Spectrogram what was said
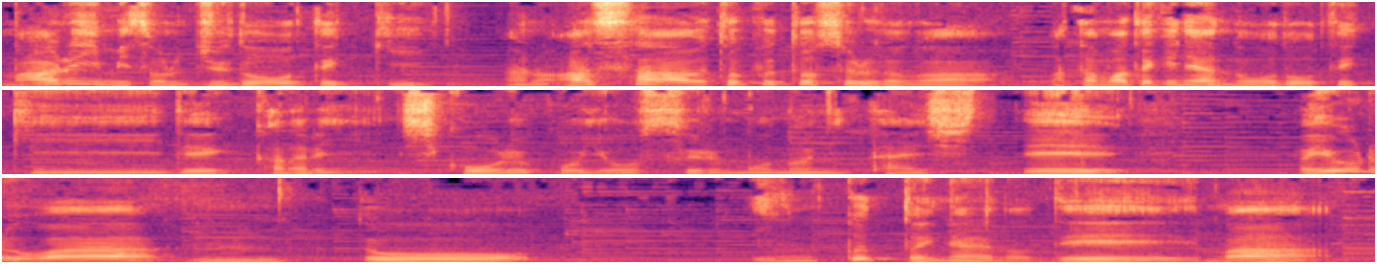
まあ、ある意味その受動的、あの、朝アウトプットするのが頭的には能動的でかなり思考力を要するものに対して、まあ、夜は、うんと、インプットになるので、まあ、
